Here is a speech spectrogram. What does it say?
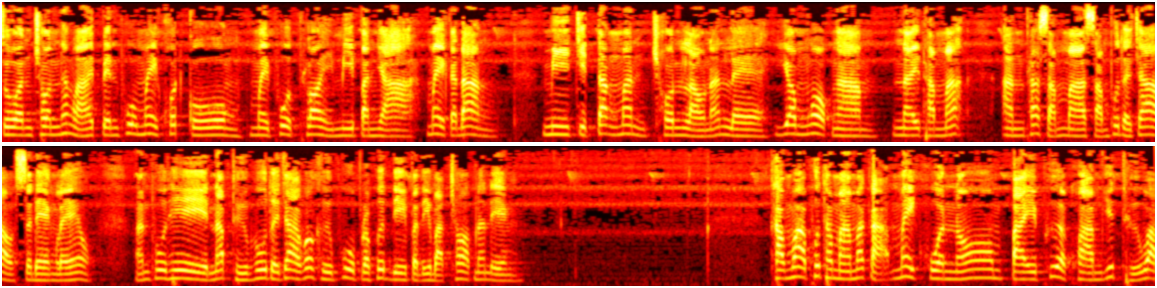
ส่วนชนทั้งหลายเป็นผู้ไม่คดโกง ไม่พูดพล่อย มีปัญญา ไม่กระด้าง มีจิตตั้งมั่น ชนเหล่านั้นแล ย่อมงอกงาม ในธรรมะอันพระสัมมาสัมพุทธเจ้าแสดงแล้ว อันผู้ที่นับถือพระพุทธเจ้าก็คือผู้ประพฤติดีปฏิบัติชอบนั่นเองคำว่าพุทธมามะกะไม่ควรน้อมไปเพื่อความยึดถือว่า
